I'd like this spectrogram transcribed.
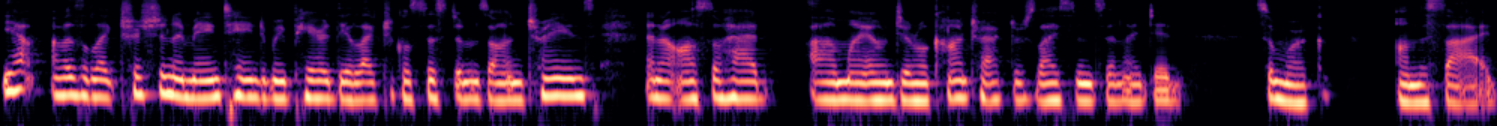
Yeah, I was an electrician. I maintained and repaired the electrical systems on trains, and I also had uh, my own general contractor's license, and I did some work on the side.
